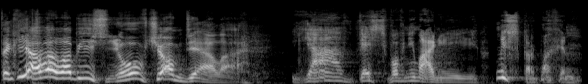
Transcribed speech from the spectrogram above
Так я вам объясню, в чем дело. Я весь во внимании, мистер Боффин.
